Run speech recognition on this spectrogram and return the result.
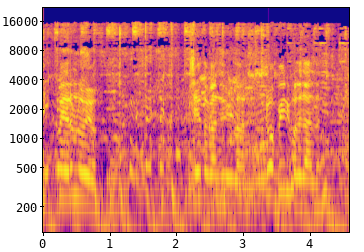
हेरौँ न उयो सेतो गन्जी लगाउने टोपी पनि खोलेछ अहिले त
